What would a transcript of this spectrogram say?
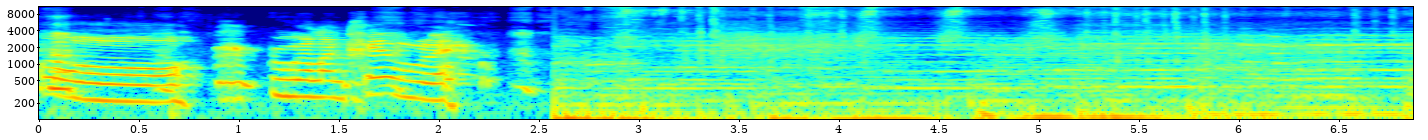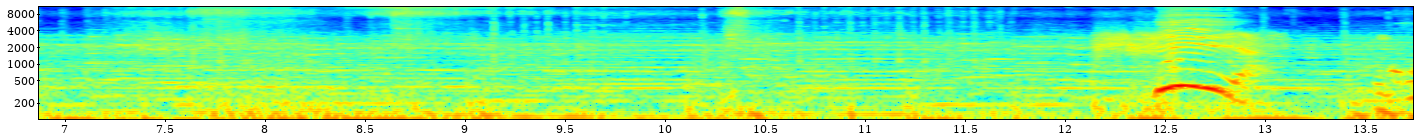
โอ้กูกำลังเข้มเลย พี่อะโอ้โห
